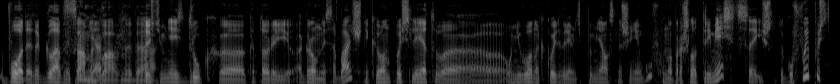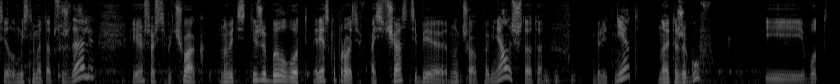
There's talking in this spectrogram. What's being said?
Вот, это главный Самый пример. главный, да. То есть у меня есть друг, э, который огромный собачник, и он после этого, э, у него на какое-то время типа, поменялось отношение к Гуфу, но прошло три месяца, и что-то Гуф выпустил, мы с ним это обсуждали, и я спрашиваю, типа, чувак, ну ведь ты же был вот резко против, а сейчас тебе, ну что, поменялось что-то? Говорит, нет, но это же Гуф. И вот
